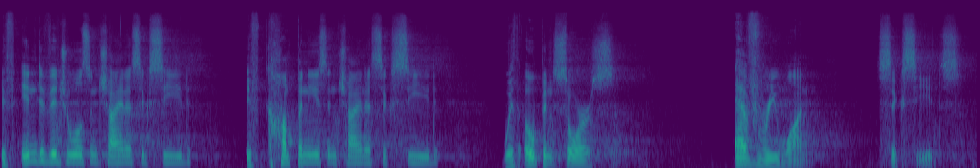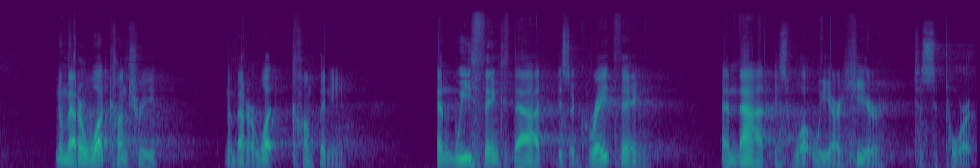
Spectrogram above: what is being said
if individuals in China succeed, if companies in China succeed with open source, everyone succeeds, no matter what country, no matter what company. And we think that is a great thing, and that is what we are here to support.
